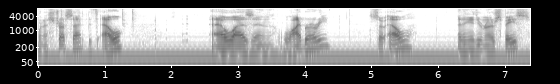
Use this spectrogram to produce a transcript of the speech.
going to stress that. It's L. L as in library. So L, and then you do another space,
